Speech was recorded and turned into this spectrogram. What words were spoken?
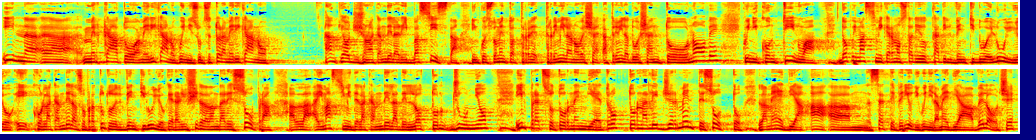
In eh, mercato americano, quindi sul settore americano, anche oggi c'è una candela ribassista, in questo momento a, 3, 3900, a 3209, quindi continua. Dopo i massimi che erano stati toccati il 22 luglio e con la candela soprattutto del 20 luglio che era riuscita ad andare sopra alla, ai massimi della candela dell'8 giugno, il prezzo torna indietro, torna leggermente sotto la media a um, 7 periodi, quindi la media veloce,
